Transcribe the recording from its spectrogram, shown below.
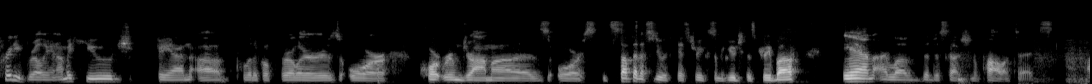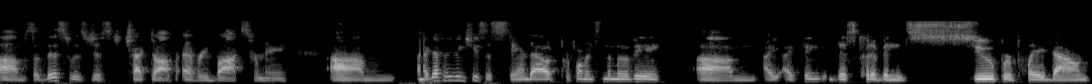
pretty brilliant. I'm a huge fan of political thrillers or courtroom dramas or stuff that has to do with history because I'm a huge history buff. And I love the discussion of politics. Um, so this was just checked off every box for me. Um, I definitely think she's a standout performance in the movie. Um, I, I think this could have been super played down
